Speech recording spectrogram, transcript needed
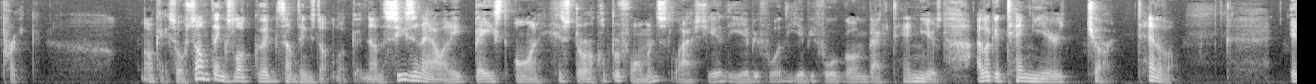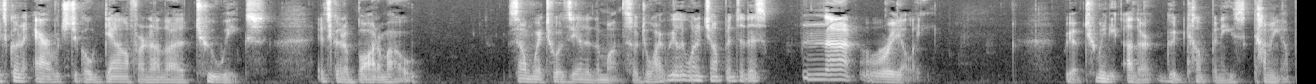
prick. Okay, so some things look good, some things don't look good. Now, the seasonality based on historical performance last year, the year before, the year before, going back 10 years. I look at 10 year chart, 10 of them. It's going to average to go down for another two weeks. It's going to bottom out somewhere towards the end of the month. So, do I really want to jump into this? Not really. We have too many other good companies coming up.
